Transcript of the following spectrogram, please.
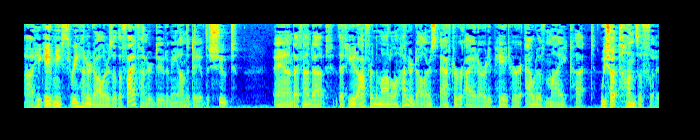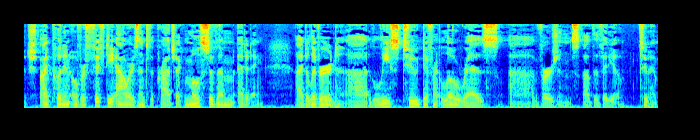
Uh, he gave me $300 of the 500 due to me on the day of the shoot and I found out that he had offered the model $100 after I had already paid her out of my cut. We shot tons of footage. I put in over 50 hours into the project, most of them editing. I delivered uh, at least two different low res uh, versions of the video to him.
